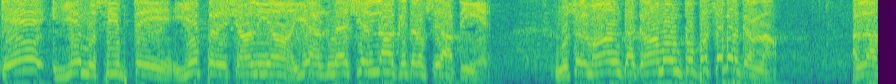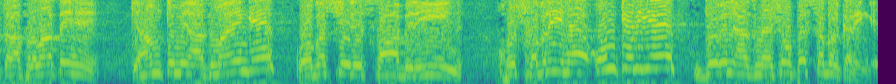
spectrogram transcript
کہ یہ مصیبتیں، یہ پریشانیاں، یہ ازمائشی اللہ کی طرف سے آتی ہیں۔ مسلمان کا کام ہے ان کے اوپر صبر کرنا۔ اللہ تعالیٰ فرماتے ہیں کہ ہم تمہیں آزمائیں گے۔ وہ بشیر صابرین خوشخبری ہے ان کے لیے جو ان آزمائشوں پہ صبر کریں گے۔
